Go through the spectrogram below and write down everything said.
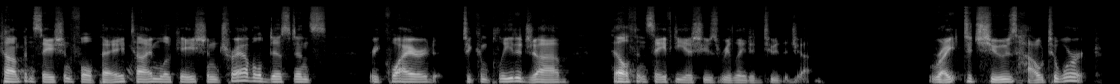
compensation full pay time location travel distance required to complete a job, health and safety issues related to the job. Right to choose how to work.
